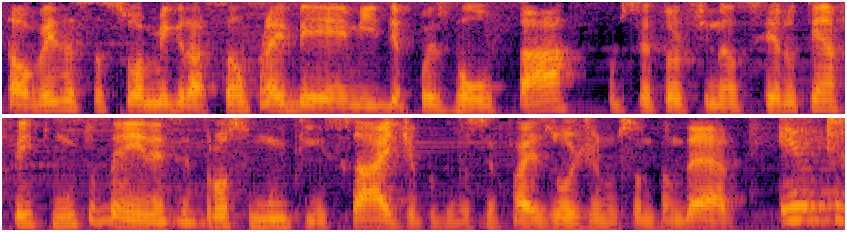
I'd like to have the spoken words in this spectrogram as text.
talvez essa sua migração para a IBM e depois voltar para o setor financeiro tenha feito muito bem, né? Você uhum. trouxe muito insight porque você faz hoje no Santander? Eu trouxe,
